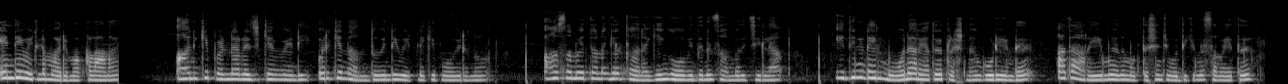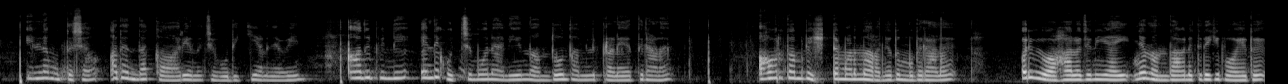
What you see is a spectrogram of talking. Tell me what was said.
എന്റെ വീട്ടിലെ മരുമക്കളാണ്. ആനിക്ക് പെണ്ണാലോചിക്കാൻ വേണ്ടി ഒരിക്കൽ നന്ദുവിന്റെ വീട്ടിലേക്ക് പോയിരുന്നു. ആ സമയത്താണെങ്കിൽ കനകയും ഗോവിന്ദനും സമ്മതിച്ചില്ല. ഇതിനിടയിൽ മോനറിയാത്തൊരു പ്രശ്നം കൂടിയുണ്ട്. അതറിയുമോ എന്ന് മുത്തശ്ശൻ ചോദിക്കുന്ന സമയത്ത് ഇല്ല മുത്തശ്ശ അതെന്താ കാര്യം എന്ന് ചോദിക്കുകയാണ് നവീൻ. അത് പിന്നെ എന്റെ കൊച്ചുമോൻ അനിയും നന്ദവും തമ്മിൽ പ്രണയത്തിലാണ്. അവർ തമ്മിൽ ഇഷ്ടമാണെന്ന് അറിഞ്ഞതു മുതലാണ് ഒരു വിവാഹാലോചനയായി ഞാൻ നന്ദാവനത്തിലേക്ക് പോയത്.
